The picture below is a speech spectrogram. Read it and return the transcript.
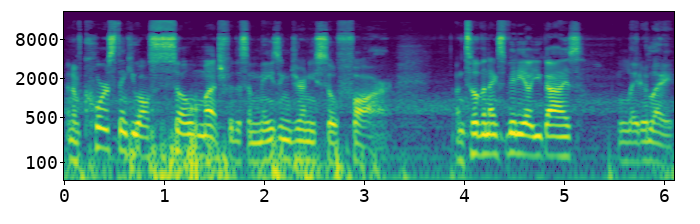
And of course, thank you all so much for this amazing journey so far. Until the next video, you guys, later late.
